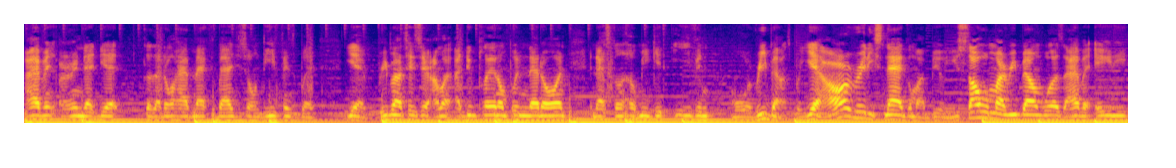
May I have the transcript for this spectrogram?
I haven't earned that yet because I don't have max badges on defense. But yeah, rebound chaser. I'm, I do plan on putting that on, and that's gonna help me get even more rebounds. But yeah, I already snagged on my build. You saw what my rebound was. I have an 80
